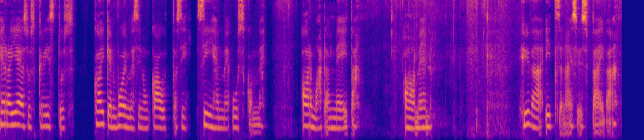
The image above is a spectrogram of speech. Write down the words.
Herra Jeesus Kristus, kaiken voimme sinun kauttasi, siihen me uskomme. Armahda meitä. Aamen. Hyvää itsenäisyyspäivää.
